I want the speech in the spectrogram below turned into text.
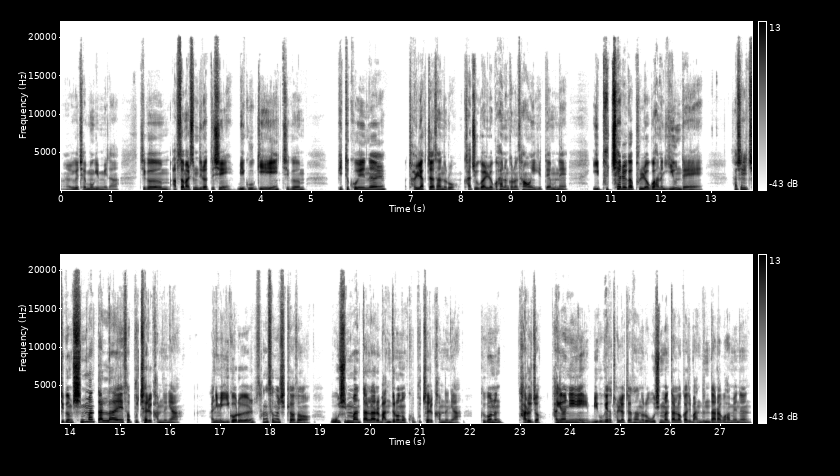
아, 이게 제목입니다. 지금 앞서 말씀드렸듯이 미국이 지금 비트코인을 전략 자산으로 가지고 가려고 하는 그런 상황이기 때문에 이 부채를 갚으려고 하는 이유인데 사실 지금 10만 달러에서 부채를 갚느냐 아니면 이거를 상승을 시켜서 50만 달러를 만들어 놓고 부채를 갚느냐 그거는 다르죠. 당연히 미국에서 전략 자산으로 50만 달러까지 만든다라고 하면은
